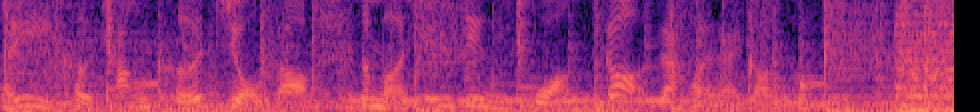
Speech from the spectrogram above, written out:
可以可长可久的？那么先进广告，待会来告诉你。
